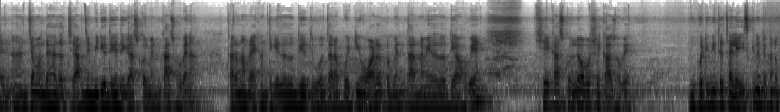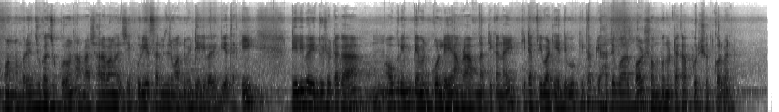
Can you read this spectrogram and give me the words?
যেমন দেখা যাচ্ছে আপনি ভিডিও দেখে দেখে কাজ করবেন, কাজ হবে না। কারণ আমরা এখান থেকে এজাজত দিয়ে দেবো, যারা বইটি অর্ডার করবেন, তার নামে এজাজত দেওয়া হবে। সে কাজ করলে অবশ্যই কাজ হবে। বইটি নিতে চাইলে স্ক্রিনে দেখানো ফোন নম্বরে যোগাযোগ করুন। আমরা সারা বাংলাদেশে কুরিয়ার সার্ভিসের মাধ্যমে ডেলিভারি দিয়ে থাকি। ডেলিভারি দুশো টাকা অগ্রিম পেমেন্ট করলে আমরা আপনার ঠিকানায় কিতাবটি পাঠিয়ে দেবো। কিতাবটি হাতে পাওয়ার পর সম্পূর্ণ টাকা পরিশোধ করবেন।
